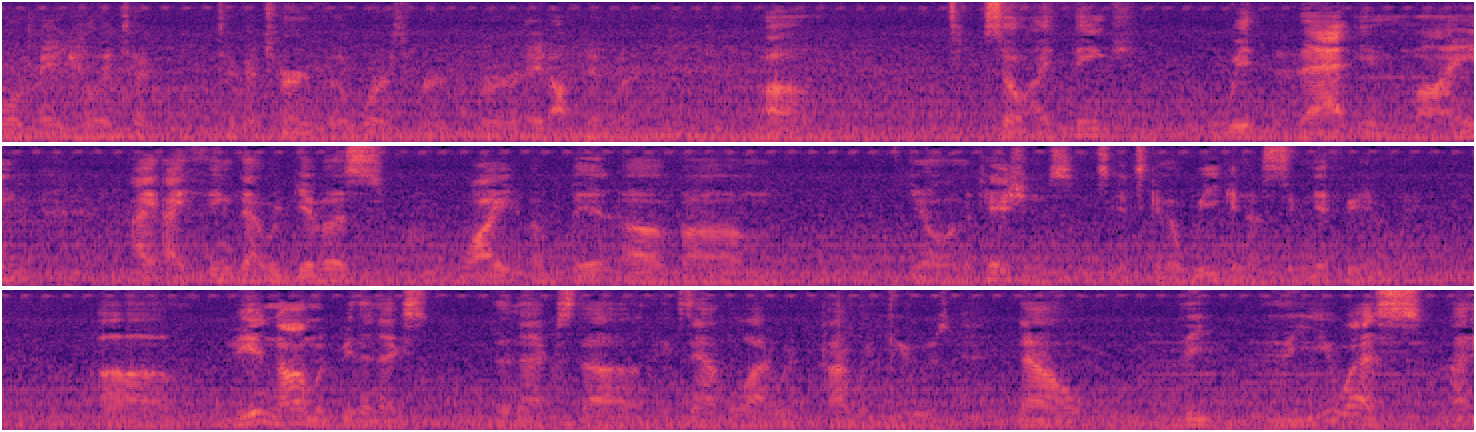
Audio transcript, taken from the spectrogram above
war majorly took took a turn for the worse for, for Adolf Hitler. Um, so I think with that in mind, I, I, think that would give us quite a bit of um, you know limitations. It's, it's going to weaken us significantly. Um, Vietnam would be the next the next uh, example I would I would use. Now, the the U.S. I,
